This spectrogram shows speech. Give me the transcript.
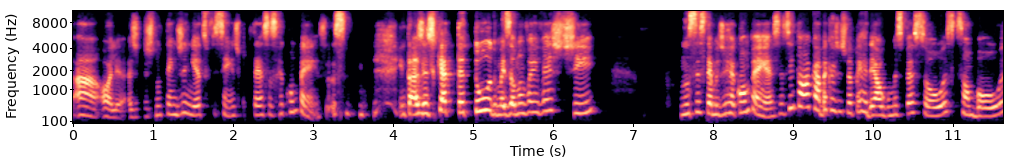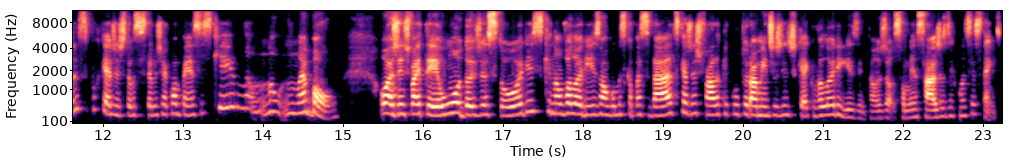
ah, olha, a gente não tem dinheiro suficiente para ter essas recompensas. Então, a gente quer ter tudo, mas eu não vou investir no sistema de recompensas. Então, acaba que a gente vai perder algumas pessoas que são boas, porque a gente tem um sistema de recompensas que não, não, não é bom. Ou a gente vai ter um ou dois gestores que não valorizam algumas capacidades que a gente fala que culturalmente a gente quer que valorize. Então, são mensagens inconsistentes.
